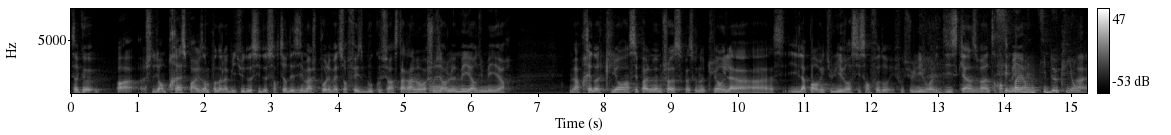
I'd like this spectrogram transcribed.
C'est vrai que, ah, je te dis, en presse, par exemple, on a l'habitude aussi de sortir des images pour les mettre sur Facebook ou sur Instagram. On va choisir Ouais. le meilleur du meilleur. Mais après, notre client, c'est pas la même chose. Parce que notre client, il a, il a pas envie que tu lui livres 600 photos. Il faut que tu lui livres les 10, 15, 20, 30 C'est pas meilleurs. le même type de client. Ouais,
